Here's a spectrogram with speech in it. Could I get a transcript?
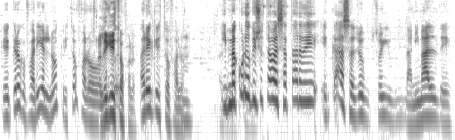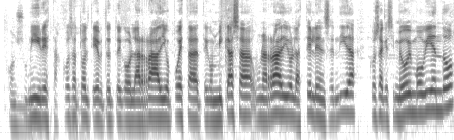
que creo que fue Ariel, ¿no? Cristófalo. Ariel Cristófalo. Ariel Cristófalo. Y me acuerdo que yo estaba esa tarde en casa, yo soy un animal de consumir estas cosas todo el tiempo, entonces tengo la radio puesta, tengo en mi casa una radio, las teles encendidas, cosa que si me voy moviendo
